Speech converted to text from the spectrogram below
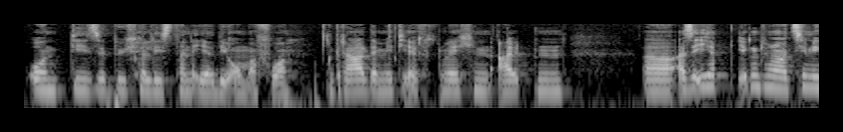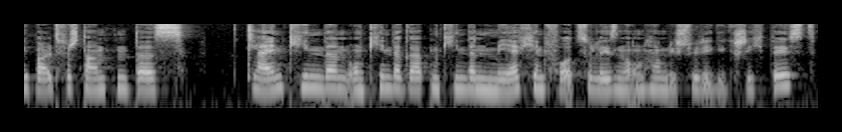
Und diese Bücher liest dann eher die Oma vor. Gerade mit irgendwelchen alten. Äh, also, ich habe irgendwann mal ziemlich bald verstanden, dass Kleinkindern und Kindergartenkindern Märchen vorzulesen eine unheimlich schwierige Geschichte ist,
